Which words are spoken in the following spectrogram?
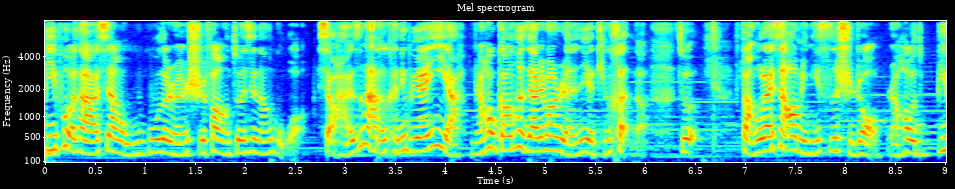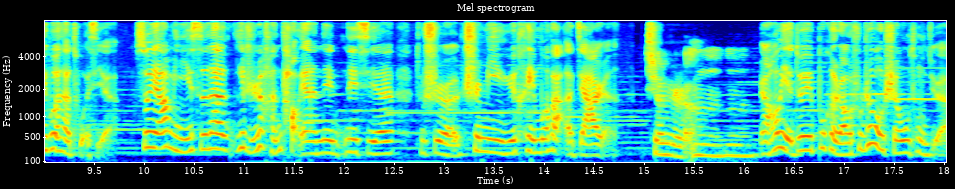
逼迫他向无辜的人释放钻心囊骨。小孩子嘛，肯定不愿意啊。然后冈特家这帮人也挺狠的，就反过来向奥米尼斯施咒，然后就逼迫他妥协。所以奥米尼斯他一直很讨厌那那些就是痴迷于黑魔法的家人。确实，嗯嗯，然后也对不可饶恕咒深恶痛绝。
